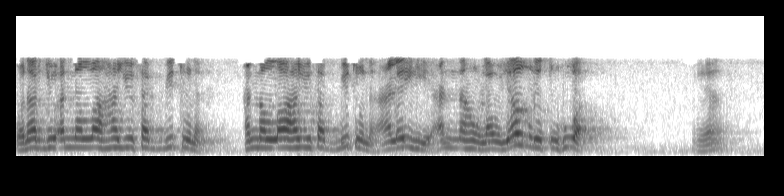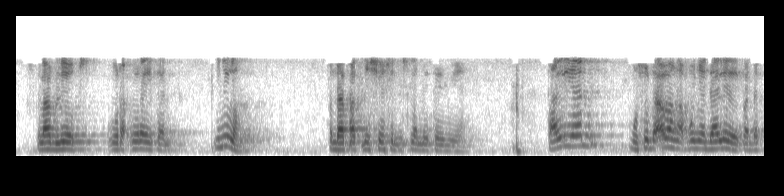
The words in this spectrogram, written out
wa narju anna Allah yuthabbituna anna Allah yuthabbituna alaihi annahu law yaghlitu huwa. Ya. Setelah beliau uraikan, inilah pendapatnya Syekhul Islam Taimiyah. Kalian musuh dakwah enggak punya dalil pada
